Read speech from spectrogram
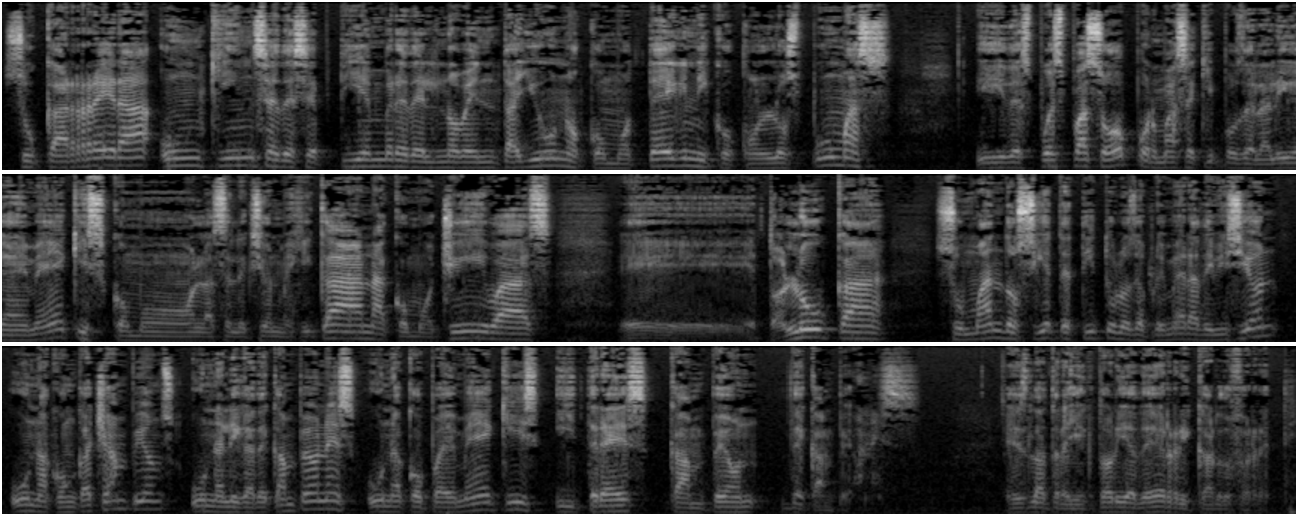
su carrera un 15 de septiembre del 91 como técnico con los Pumas y después pasó por más equipos de la Liga MX como la selección mexicana, como Chivas, eh, Toluca, sumando siete títulos de primera división, una Conca Champions, una Liga de Campeones, una Copa MX y tres campeón de campeones. Es la trayectoria de Ricardo Ferretti.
